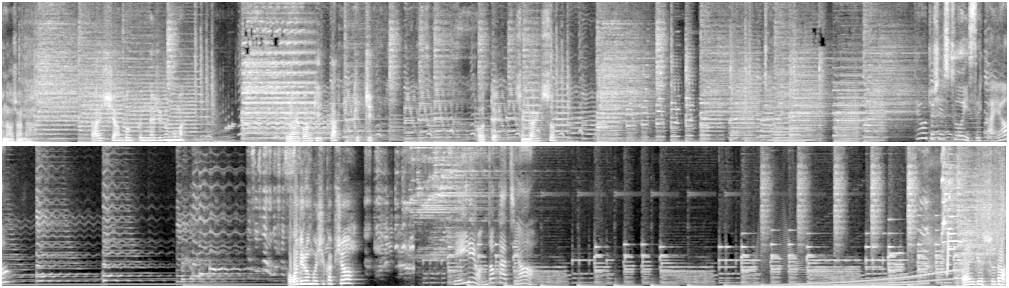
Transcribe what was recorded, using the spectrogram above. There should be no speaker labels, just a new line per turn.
그나저나 날씨 한번 끝내주는구만. 드라이브 하기 딱 좋겠지. 어때? 생각 있어?
저 태워주실 수 있을까요?
어디로 모실갑쇼?
내일의 언덕까지요.
알겠수다.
